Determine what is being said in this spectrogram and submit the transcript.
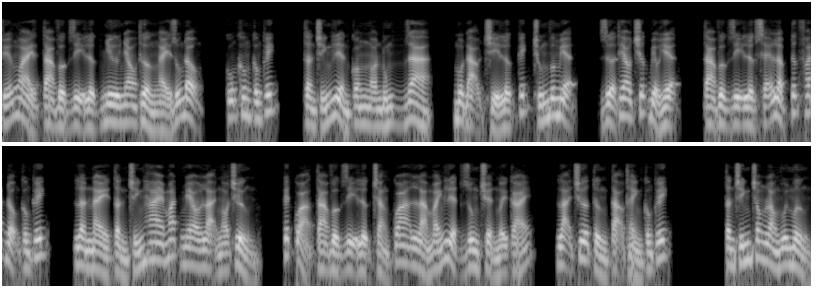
phía ngoài tà vực dị lực như nhau thường ngày rung động, cũng không công kích, tần chính liền cong ngón đúng ra, một đạo chỉ lực kích chúng vương miện, dựa theo trước biểu hiện, tà vực dị lực sẽ lập tức phát động công kích, lần này tần chính hai mắt meo lại ngó chừng, kết quả tà vực dị lực chẳng qua là mãnh liệt dung chuyển mấy cái, lại chưa từng tạo thành công kích. Tần chính trong lòng vui mừng,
